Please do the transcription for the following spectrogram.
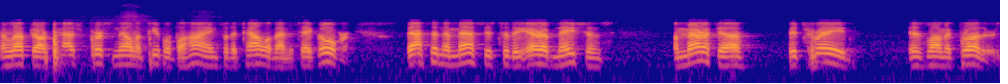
and left our personnel and people behind for the Taliban to take over. That's in the message to the Arab nations. America betrayed Islamic brothers.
